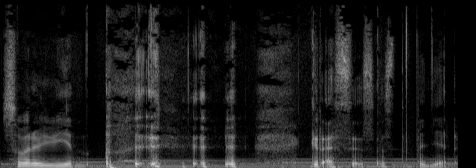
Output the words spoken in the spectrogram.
sobreviviendo. Gracias, hasta mañana.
